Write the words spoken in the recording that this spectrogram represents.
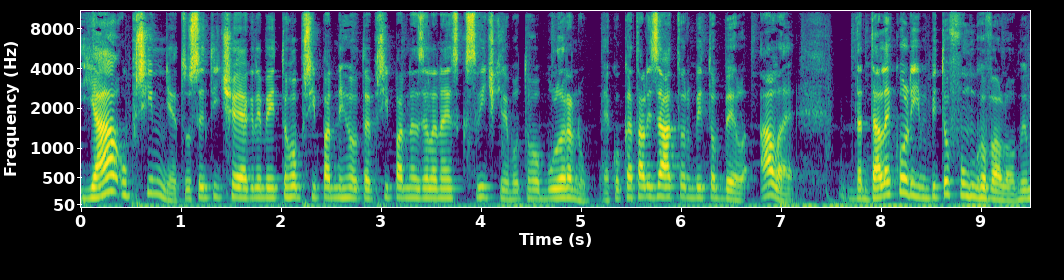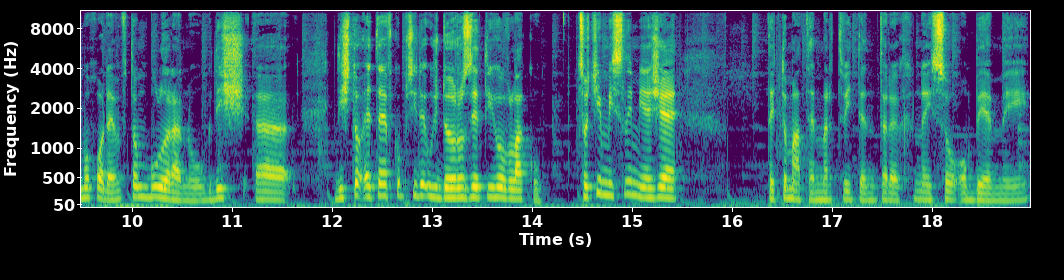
Já upřímně, co se týče jak kdyby toho případného, té případné zelené svíčky nebo toho bullrunu, jako katalyzátor by to byl, ale daleko líp by to fungovalo, mimochodem v tom bullrunu, když, eh, když to ETF přijde už do rozjetého vlaku. Co tím myslím je, že teď to máte mrtvý ten trh, nejsou objemy.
